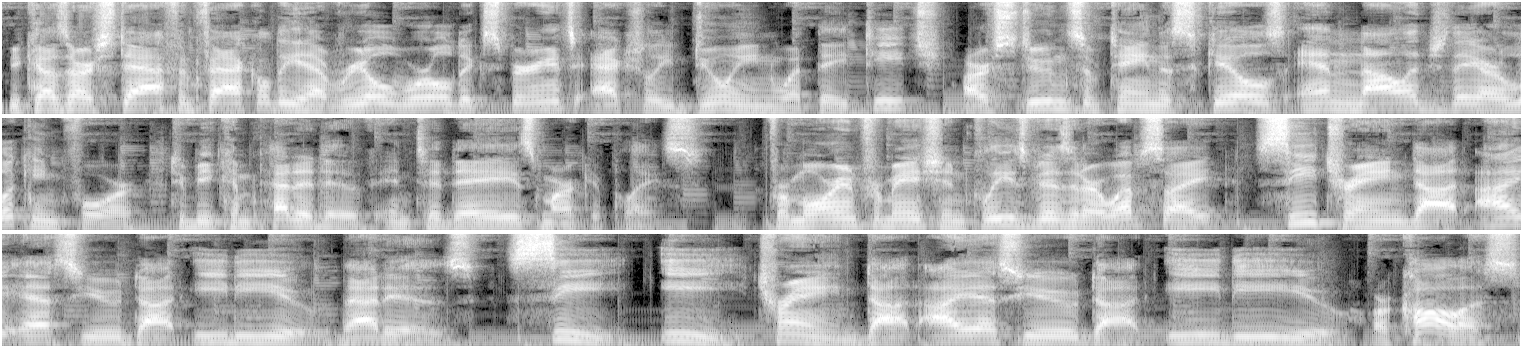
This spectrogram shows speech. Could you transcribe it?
Because our staff and faculty have real world experience actually doing what they teach, our students obtain the skills and knowledge they are looking for to be competitive in today's marketplace. For more information, please visit our website, ctrain.isu.edu. That is cetrain.isu.edu. Or call us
